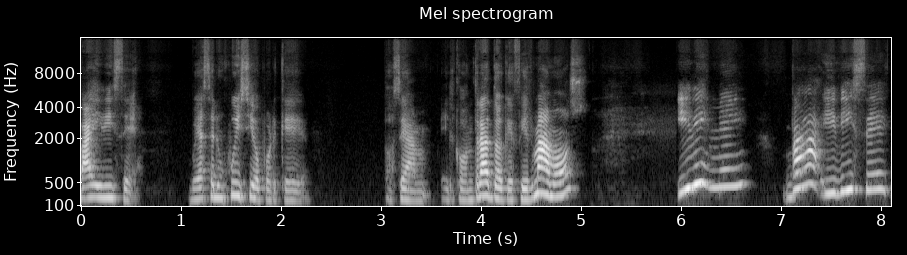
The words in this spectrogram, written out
va y dice, voy a hacer un juicio porque, o sea, el contrato que firmamos, y Disney va y dice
